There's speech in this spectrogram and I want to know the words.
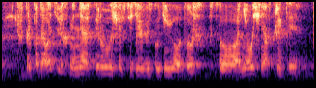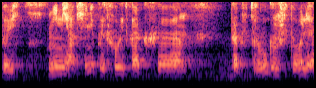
В преподавателях меня в первую очередь удивило то, что они очень открытые. То есть с ними общение происходит как, э, как с другом, что ли.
